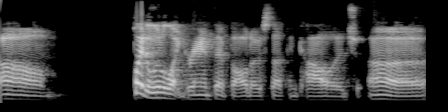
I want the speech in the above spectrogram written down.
Um, played a little like Grand Theft Auto stuff in college. Uh,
